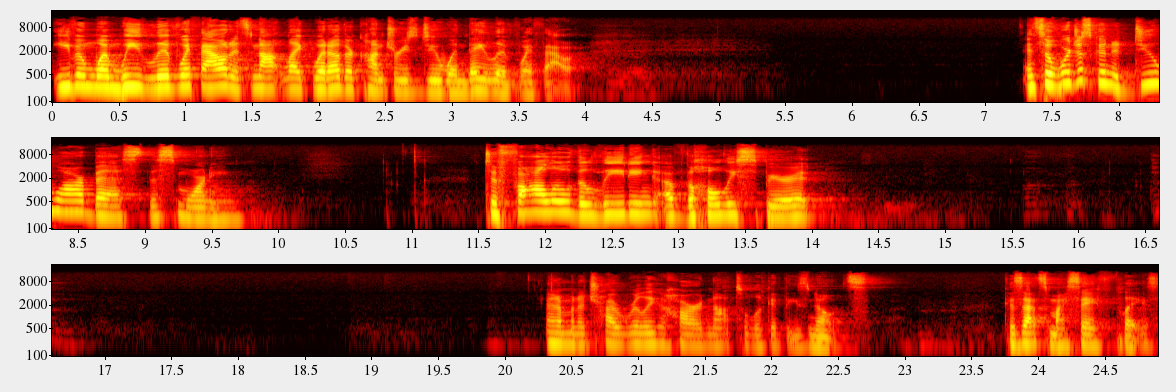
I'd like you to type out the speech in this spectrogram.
Even when we live without, it's not like what other countries do when they live without. And so we're just going to do our best this morning to follow the leading of the Holy Spirit. And I'm going to try really hard not to look at these notes because that's my safe place.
